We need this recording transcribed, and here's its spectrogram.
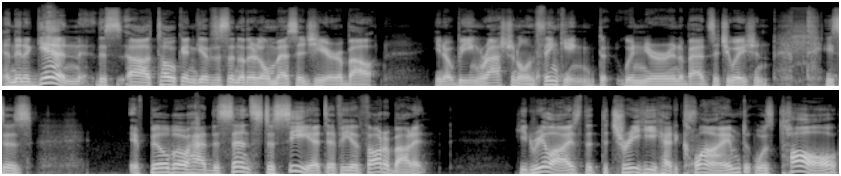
And then again, this uh, Tolkien gives us another little message here about you know, being rational and thinking when you're in a bad situation. He says, if Bilbo had the sense to see it, if he had thought about it, he'd realize that the tree he had climbed was tall,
